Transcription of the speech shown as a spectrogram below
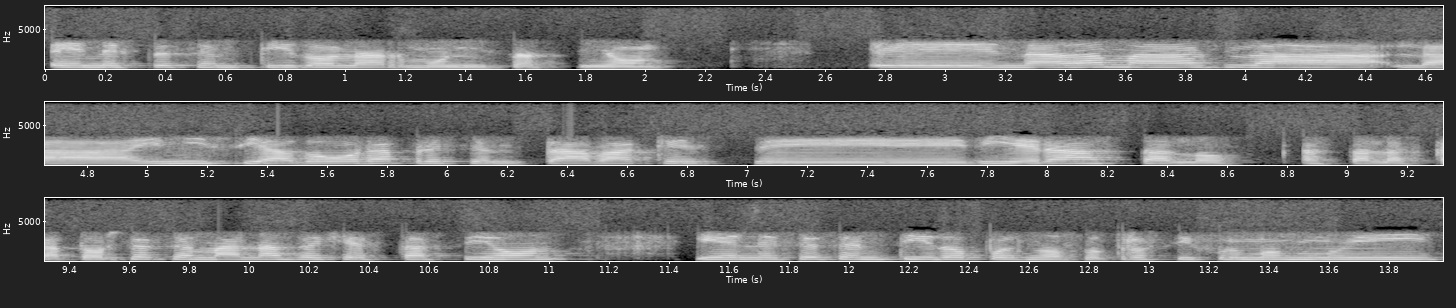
en este sentido la armonización. Eh, nada más la, la iniciadora presentaba que se diera hasta los hasta las 14 semanas de gestación y en ese sentido pues nosotros sí fuimos muy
